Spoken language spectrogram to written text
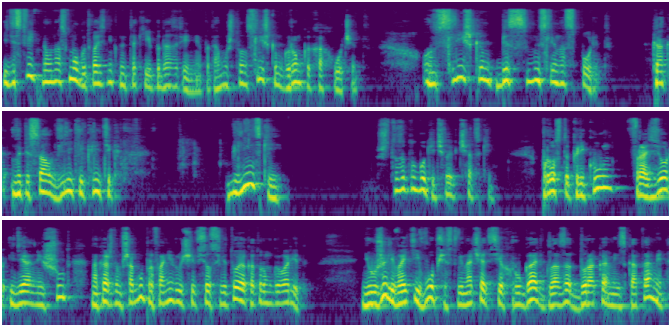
И действительно у нас могут возникнуть такие подозрения, потому что он слишком громко хохочет, он слишком бессмысленно спорит. Как написал великий критик Белинский, что за глубокий человек Чацкий? Просто крикун, фразер, идеальный шут, на каждом шагу профанирующий все святое, о котором говорит – Неужели войти в общество и начать всех ругать в глаза дураками и скотами,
